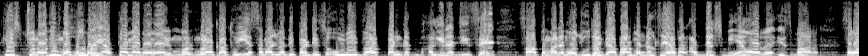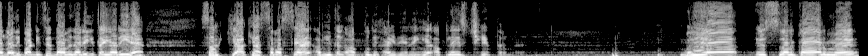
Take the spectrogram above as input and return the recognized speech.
की इस चुनावी महोबा यात्रा में हमारी मुलाकात हुई है। समाजवादी पार्टी से उम्मीदवार पंडित भागीरथ जी से साथ हमारे मौजूद हैं। व्यापार मंडल से यहाँ पर अध्यक्ष भी हैं और इस बार समाजवादी पार्टी से दावेदारी की तैयारी है। सर क्या क्या समस्याएँ अभी तक आपको दिखाई दे रही हैं अपने इस क्षेत्र में? भैया, इस सरकार में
